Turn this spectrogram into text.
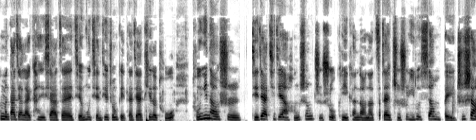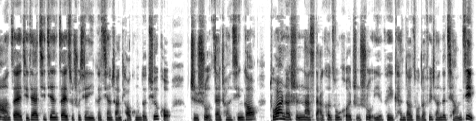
那么大家来看一下，在节目简介中给大家贴的图，图一呢是节假期间啊，恒生指数可以看到呢，在指数一路向北之上啊，在节假期间再次出现一个向上调控的缺口，指数再创新高。图二呢是纳斯达克综合指数，也可以看到走的非常的强劲。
